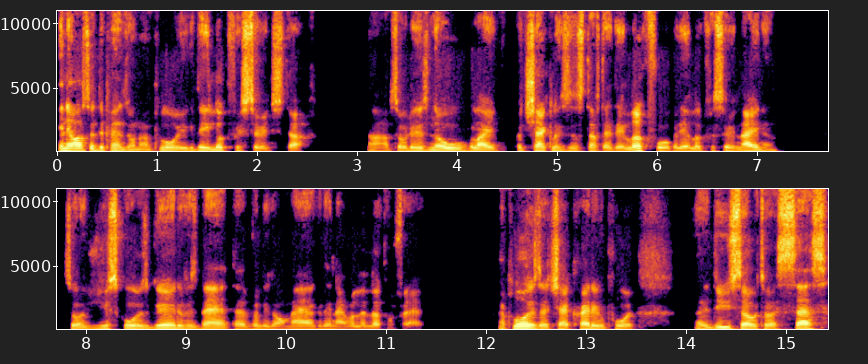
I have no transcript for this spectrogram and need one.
And it also depends on the employer. They look for certain stuff. Uh, so there's no like a checklist of stuff that they look for, but they look for certain items. So if your score is good, if it's bad, that really don't matter because they're not really looking for that. Employers that check credit report uh, do so to assess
